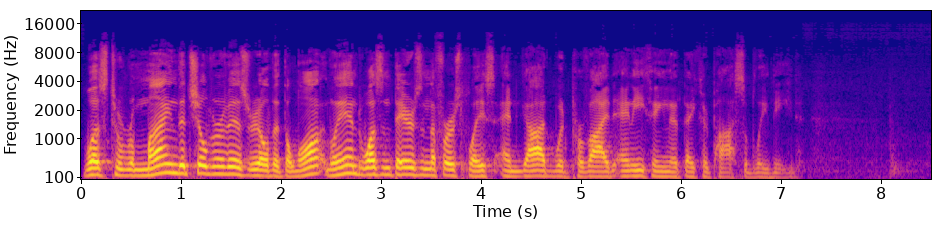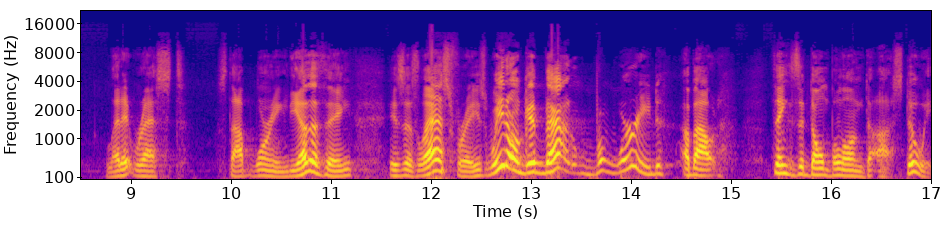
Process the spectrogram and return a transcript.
was to remind the children of Israel that the land wasn't theirs in the first place and God would provide anything that they could possibly need. Let it rest. Stop worrying. The other thing is this last phrase we don't get that worried about things that don't belong to us, do we?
